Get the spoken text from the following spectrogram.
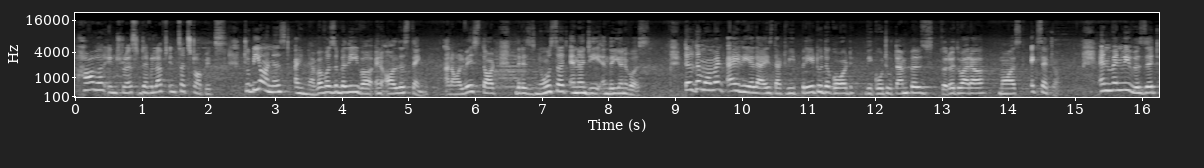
how your interest developed in such topics. To be honest, I never was a believer in all this thing and always thought there is no such energy in the universe. Till the moment I realized that we pray to the God, we go to temples, gurudwara, mosque, etc. And when we visit,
